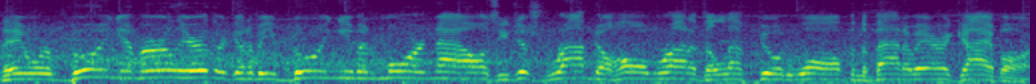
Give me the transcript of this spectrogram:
They were booing him earlier. They're going to be booing even more now as he just robbed a home run at the left field wall from the bat of Erick Aybar.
